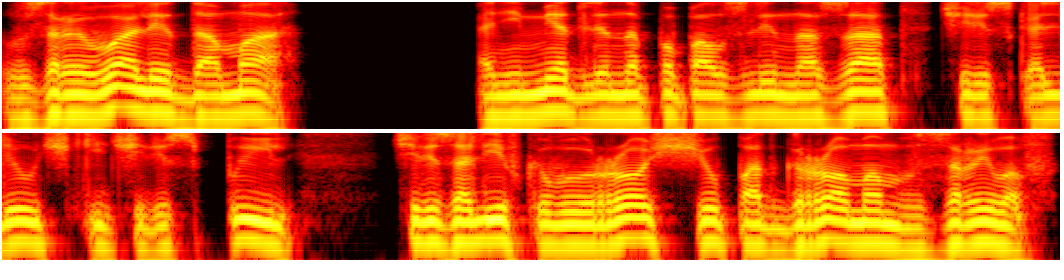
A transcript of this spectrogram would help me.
Взрывали дома. Они медленно поползли назад, через колючки, через пыль, через оливковую рощу под громом взрывов.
